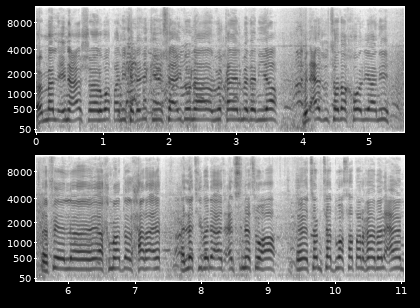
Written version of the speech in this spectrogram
عمال الإنعاش الوطني كذلك يساعدون الوقاية المدنية من أجل التدخل يعني في أخماد الحرائق التي بدأت ألسنتها تمتد وسط الغابة الآن.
